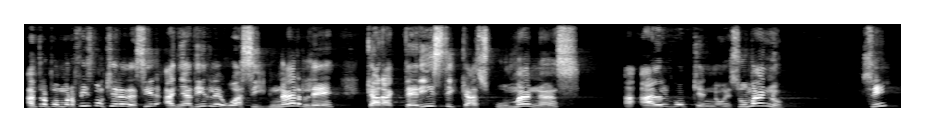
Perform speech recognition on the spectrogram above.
Antropomorfismo quiere decir añadirle o asignarle características humanas a algo que no es humano. ¿Sí?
